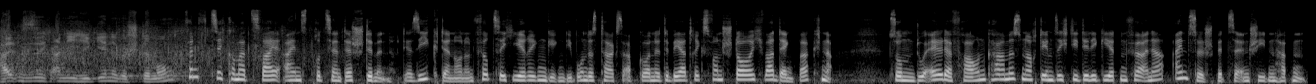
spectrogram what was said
Halten Sie sich an die Hygienebestimmung. 50,21 Prozent der Stimmen. Der Sieg der 49-Jährigen gegen die Bundestagsabgeordnete Beatrix von Storch war denkbar knapp. Zum Duell der Frauen kam es, nachdem sich die Delegierten für eine Einzelspitze entschieden hatten.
